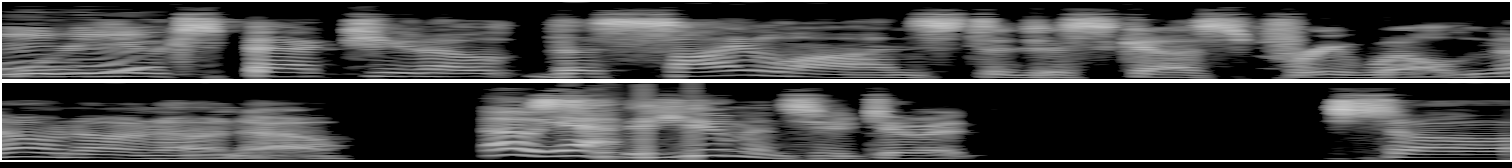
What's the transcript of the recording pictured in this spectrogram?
where Mhm. you expect you know the cylons to discuss free will no no no no Oh it's yeah. the humans who do it. So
